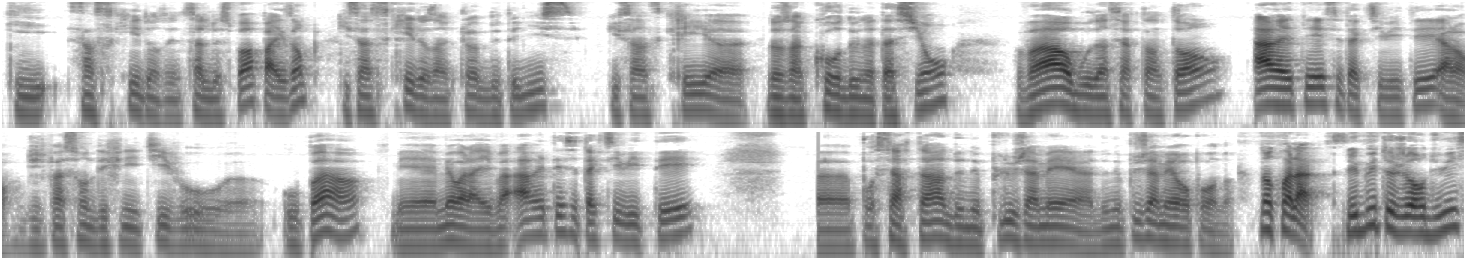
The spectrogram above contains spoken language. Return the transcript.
qui s'inscrit dans une salle de sport, par exemple, qui s'inscrit dans un club de tennis, qui s'inscrit euh, dans un cours de natation va au bout d'un certain temps arrêter cette activité, alors d'une façon définitive ou, euh, ou pas, hein, mais, mais voilà, il va arrêter cette activité pour certains de ne plus jamais de ne plus jamais reprendre. Donc voilà, le but aujourd'hui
